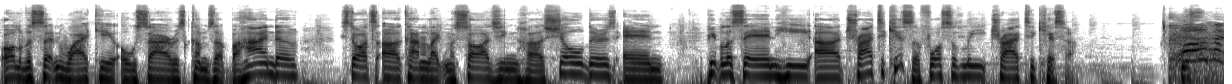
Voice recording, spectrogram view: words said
All of a sudden, YK Osiris comes up behind her, starts uh, kind of like massaging her shoulders, and people are saying he uh, tried to kiss her, forcibly tried to kiss her. Oh my!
